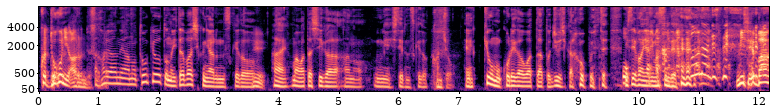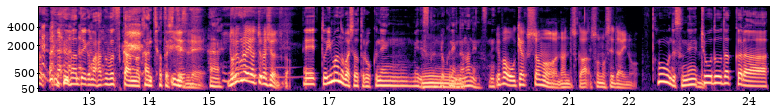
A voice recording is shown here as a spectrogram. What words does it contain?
これどこにあるんですか？これはね、あの東京都の板橋区にあるんですけど、ええ。はい、まあ私があの運営してるんですけど、館長。え今日もこれが終わった後10時からオープンしてお。店番やりますんで、そうなんですね店番。店番というかまあ博物館の館長として、いいですね。はい。どれぐらいやってらっしゃるんですか？えーっと今の場所だと6年目ですか、ね、6年7年ですね。やっぱお客様は何ですか？その世代の。そうですね、ちょうどだから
